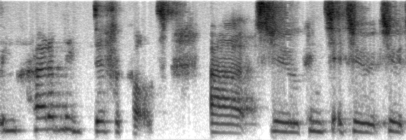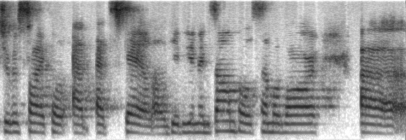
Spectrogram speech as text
incredibly difficult uh, to, to, to, to recycle at, at scale. I'll give you an example. Some of our uh,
